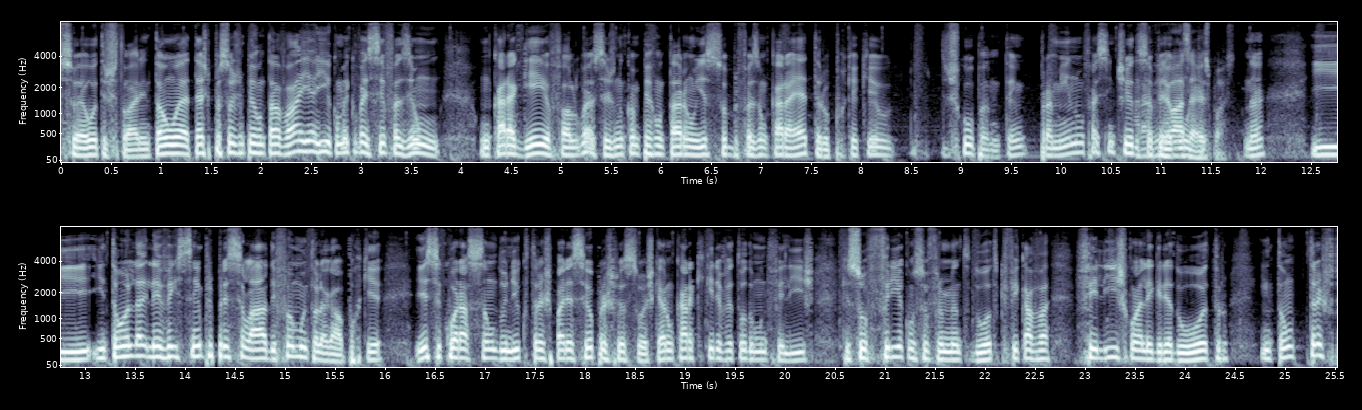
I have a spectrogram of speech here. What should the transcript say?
isso é outra história. Então, é, até as pessoas me perguntavam, ah, e aí, como é que vai ser fazer um, um cara gay? Eu falo, vocês nunca me perguntaram isso sobre fazer um cara hétero, por que que eu... Desculpa, não tem, para mim não faz sentido essa pergunta. A resposta. Né? E então eu le- levei sempre para esse lado e foi muito legal, porque esse coração do Nico transpareceu para as pessoas, que era um cara que queria ver todo mundo feliz, que sofria com o sofrimento do outro, que ficava feliz com a alegria do outro. Então trans-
